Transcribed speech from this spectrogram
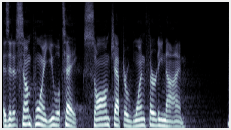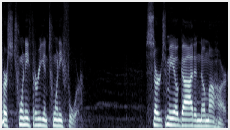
Is that at some point you will take Psalm chapter 139, verse 23 and 24. Search me, O God, and know my heart.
